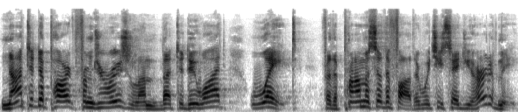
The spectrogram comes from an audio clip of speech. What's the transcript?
not to depart from Jerusalem, but to do what? Wait for the promise of the Father, which he said, You heard of me,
